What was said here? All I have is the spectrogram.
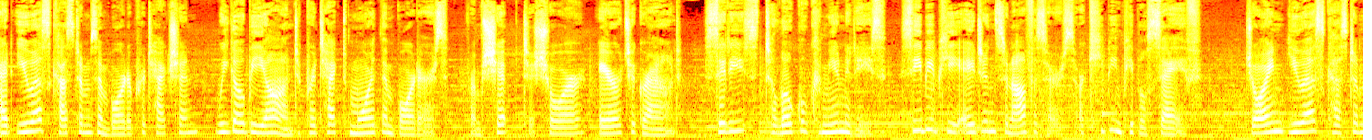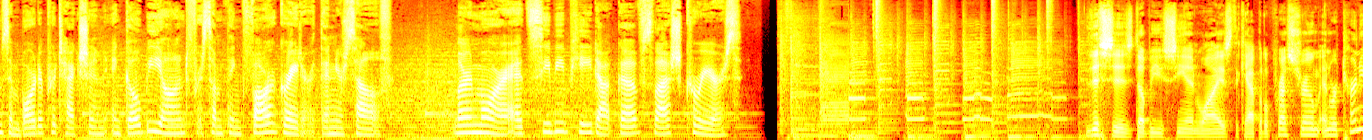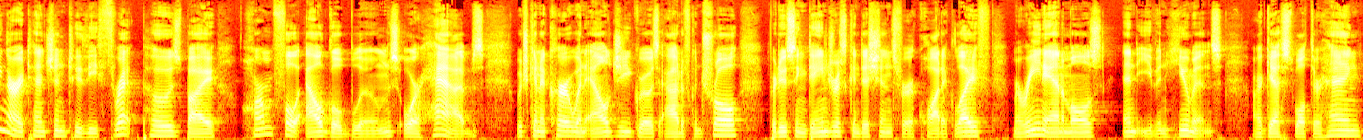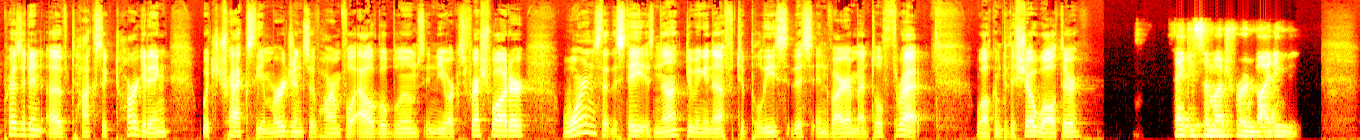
At U.S. Customs and Border Protection, we go beyond to protect more than borders from ship to shore, air to ground cities to local communities, CBP agents and officers are keeping people safe. Join U.S. Customs and Border Protection and go beyond for something far greater than yourself. Learn more at cbp.gov/careers. This is WCNY's The Capitol Press Room, and we're turning our attention to the threat posed by harmful algal blooms, or HABs, which can occur when algae grows out of control, producing dangerous conditions for aquatic life, marine animals, and even humans. Our guest, Walter Hang, president of Toxics Targeting, which tracks the emergence of harmful algal blooms in New York's freshwater, warns that the state is not doing enough to police this environmental threat. Welcome to the show, Walter. Thank you so much for inviting me.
